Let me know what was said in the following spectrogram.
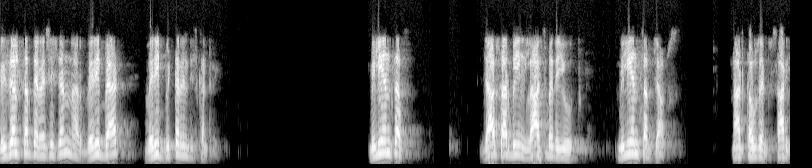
Results of the recession are very bad, very bitter in this country. Millions of jobs are being lost by the youth, millions of jobs. Not thousand sorry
